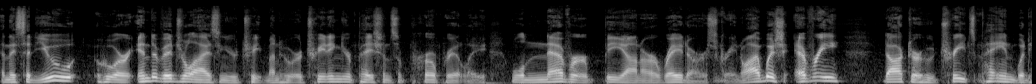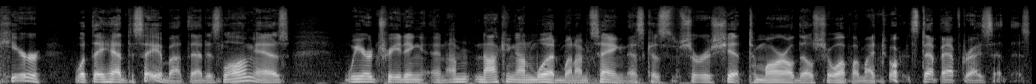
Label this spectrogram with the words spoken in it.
And they said you who are individualizing your treatment who are treating your patients appropriately will never be on our radar screen. Well i wish every doctor who treats pain would hear what they had to say about that as long as we are treating, and I'm knocking on wood when I'm saying this because sure as shit, tomorrow they'll show up on my doorstep after I said this.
